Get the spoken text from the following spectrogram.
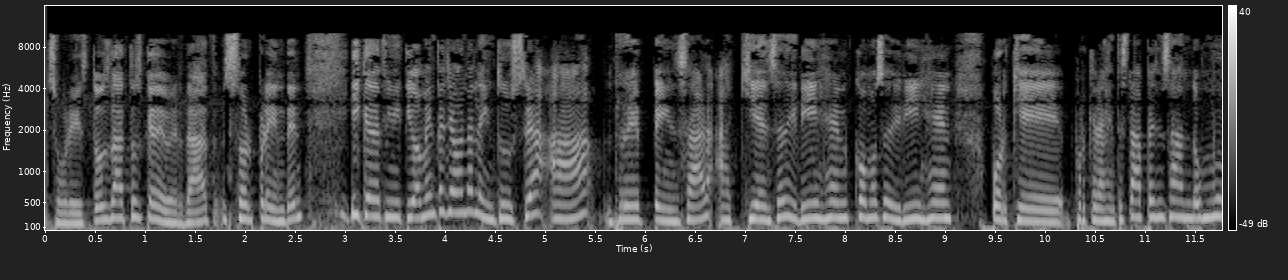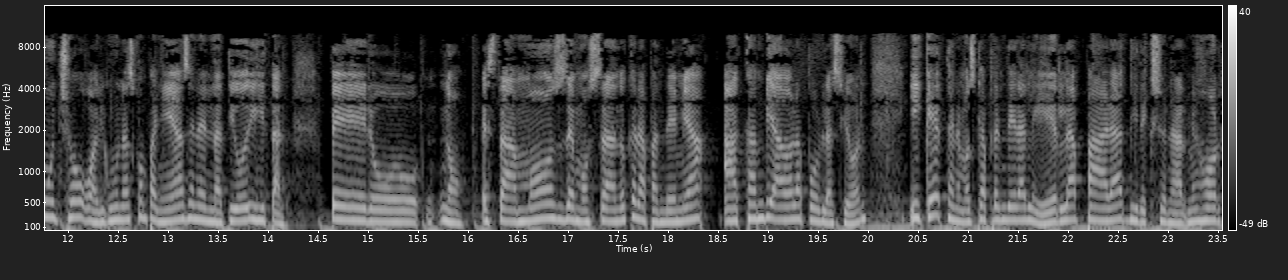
sobre estos datos que de verdad sorprenden y que definitivamente llevan a la industria a repensar a quién se dirigen, cómo se dirigen, porque, porque la gente está pensando mucho o algunas compañías en el nativo digital. Pero no, estamos demostrando que la pandemia ha cambiado a la población y que tenemos que aprender a leerla para direccionar mejor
